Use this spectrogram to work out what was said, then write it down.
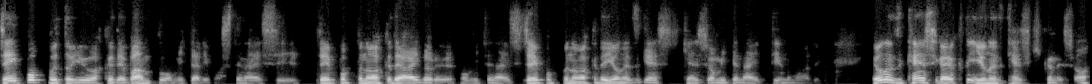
J-POP という枠でバンプを見たりもしてないし、J-POP の枠でアイドルを見てないし、J-POP の枠で米津玄師玄師を見てないっていうのもある。米津玄師が良くて米津玄師聞くんでしょ？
